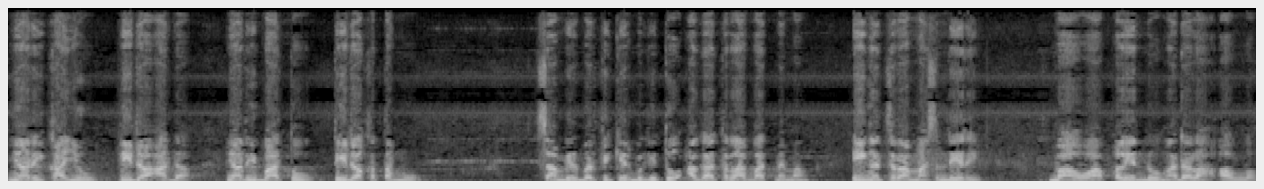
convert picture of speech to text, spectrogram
Nyari kayu, tidak ada. Nyari batu, tidak ketemu. Sambil berpikir begitu, agak terlambat memang. Ingat ceramah sendiri. Bahwa pelindung adalah Allah.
